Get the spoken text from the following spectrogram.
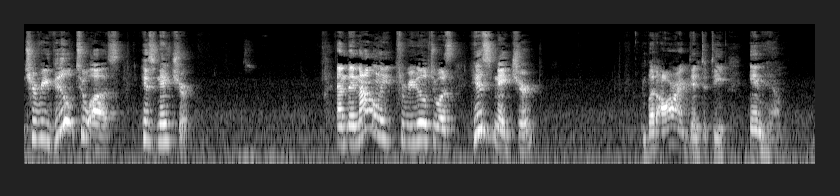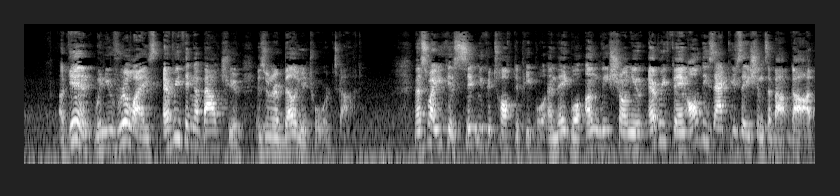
to reveal to us his nature. And then not only to reveal to us his nature, but our identity in him. Again, when you've realized everything about you is in rebellion towards God. That's why you can sit and you can talk to people and they will unleash on you everything, all these accusations about God,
